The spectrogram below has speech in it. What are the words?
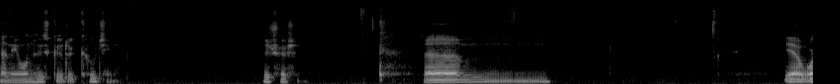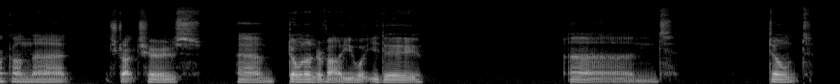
anyone who's good at coaching nutrition. Um, yeah, work on that. Structures. Um, don't undervalue what you do. And don't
